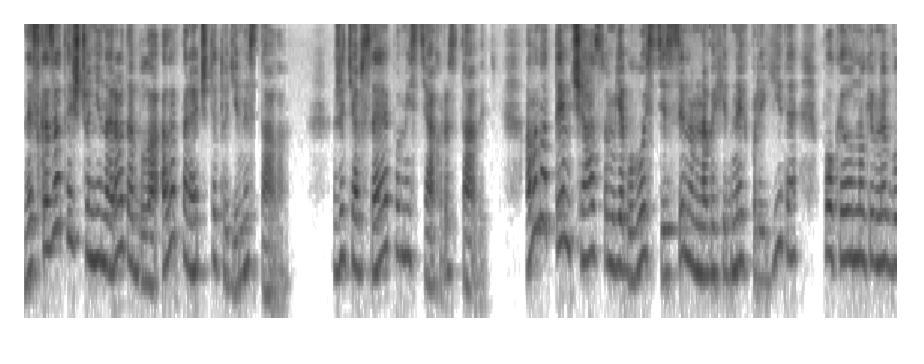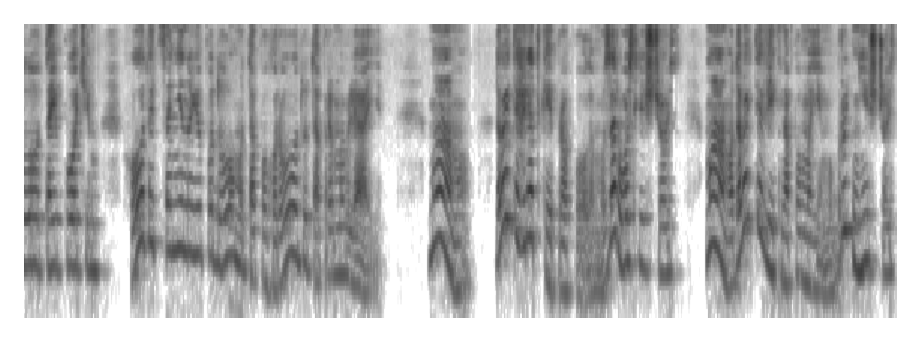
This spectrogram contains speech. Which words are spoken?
Не сказати, що Ніна рада була, але перечити тоді не стала. Життя все по місцях розставить. А вона тим часом, як гості з сином на вихідних приїде, поки онуків не було, та й потім ходить за Ніною по дому та по городу та примовляє. Мамо, давайте грядки прополимо, зарослі щось. Мамо, давайте вікна помиємо, брудні щось.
